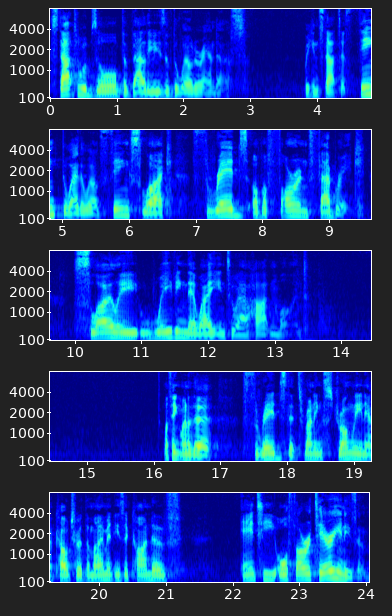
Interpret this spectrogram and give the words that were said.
start to absorb the values of the world around us. We can start to think the way the world thinks, like threads of a foreign fabric slowly weaving their way into our heart and mind. I think one of the threads that's running strongly in our culture at the moment is a kind of anti authoritarianism,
